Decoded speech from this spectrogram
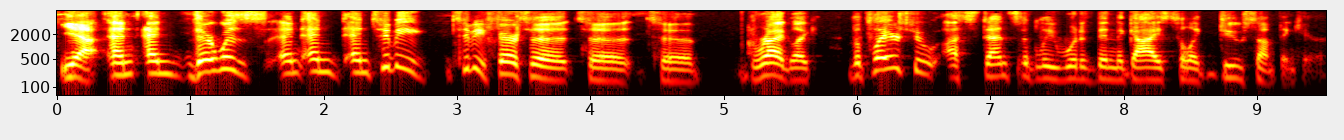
Yeah, and and there was and and and to be to be fair to to to Greg, like the players who ostensibly would have been the guys to like do something here,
